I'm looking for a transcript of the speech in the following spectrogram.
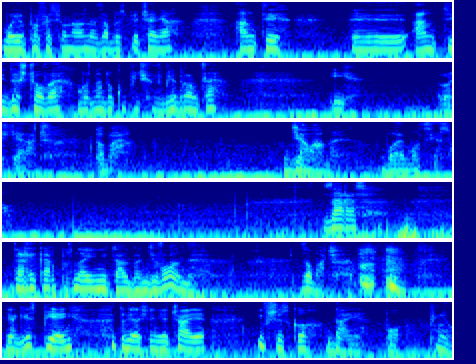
Moje profesjonalne zabezpieczenia anty, yy, antydeszczowe można dokupić w Biedronce i rozdzielacz. Dobra. Działamy, bo emocje są. Zaraz Trachycarpus nainital będzie wolny. Zobacz. Jak jest pień, to ja się nie czaję i wszystko daję po pniu.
